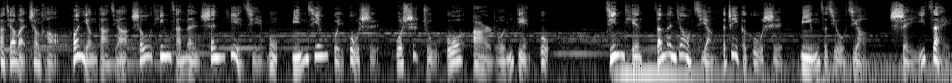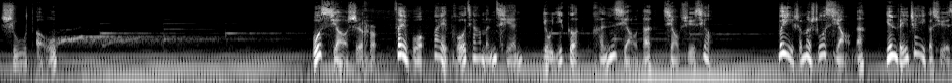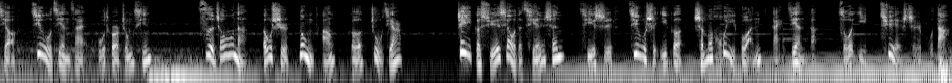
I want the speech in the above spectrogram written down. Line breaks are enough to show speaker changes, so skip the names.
大家晚上好，欢迎大家收听咱们深夜节目《民间鬼故事》，我是主播二轮典故。今天咱们要讲的这个故事名字就叫《谁在梳头》。我小时候在我外婆家门前有一个很小的小学校，为什么说小呢？因为这个学校就建在胡同中心，四周呢都是弄堂和住家。这个学校的前身其实就是一个什么会馆改建的，所以确实不大。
